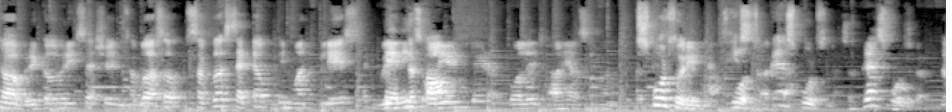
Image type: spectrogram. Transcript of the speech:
टब रिकव्हरी सेशन सगळं असं सगळं setup in one place college आहे असं स्पोर्ट्स ओरिएंटेड sports, सगळ्या sports the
